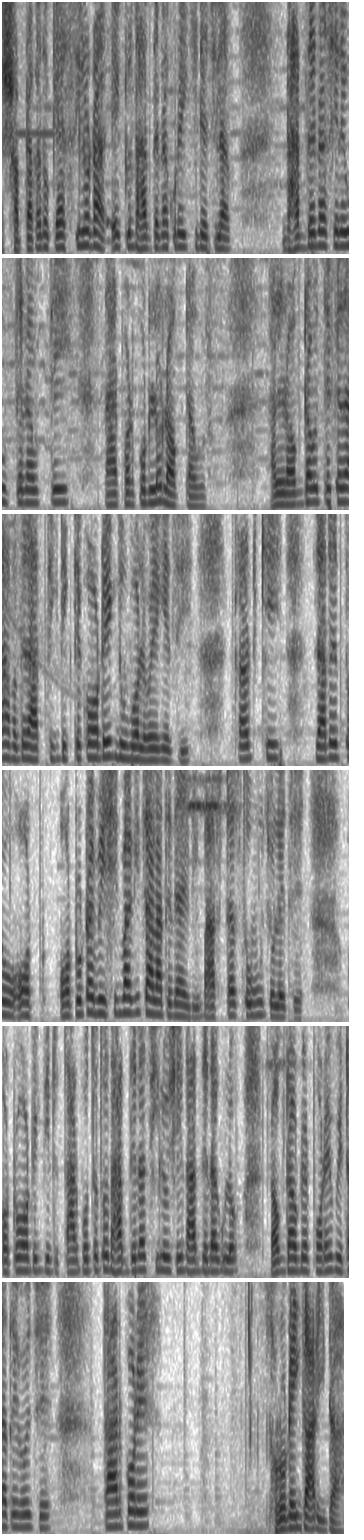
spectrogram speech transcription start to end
সব টাকা তো ক্যাশ ছিল না, একটু ধার দেনা করেই কিনেছিলাম। ধার দেনা সেরে উঠতে না উঠতেই তারপর পড়ল লকডাউন আর লকডাউন থেকে আমাদের আর্থিক দিক থেকে অনেক দুর্বল হয়ে গেছি। কারণ কি জানেন তো, অট- অটোটা বেশিরভাগই চালাতে দেয়নি বাস টাস তবু চলেছে। অটো অনেক দিন, তার মধ্যে তো ধার দেনা ছিল, সেই ধার দেনাগুলো লকডাউনের পরে মেটাতে হয়েছে। তারপরে ধরুন এই গাড়িটা,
